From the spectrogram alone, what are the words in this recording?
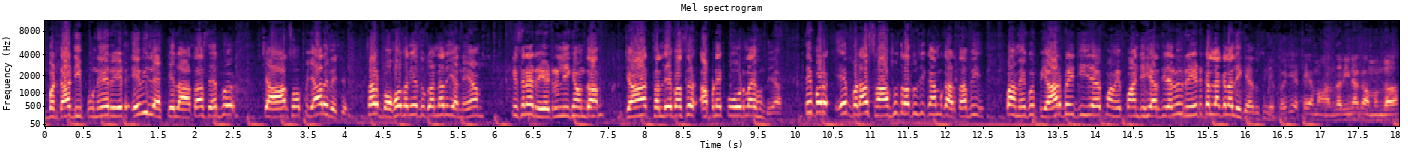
ਵੱਡਾ ਡੀਪੂ ਨੇ ਰੇਟ ਇਹ ਵੀ ਲਿਖ ਕੇ ਲਾਤਾ ਸਿਰਫ 450 ਦੇ ਵਿੱਚ। ਸਰ, ਬਹੁਤ ਸਾਰੀਆਂ ਦੁਕਾਨਾਂ ਤੇ ਜਾਂਦੇ ਆ ਕਿਸੇ ਨੇ ਰੇਟ ਨਹੀਂ ਲਿਖਿਆ ਹੁੰਦਾ, ਜਾਂ ਥੱਲੇ ਬਸ ਆਪਣੇ ਕੋਡ ਲਾਏ ਹੁੰਦੇ ਆ। ਤੇ ਪਰ ਇਹ ਬੜਾ ਸਾਫ਼ ਸੁਥਰਾ ਤੁਸੀਂ ਕੰਮ ਕਰਤਾ ਵੀ ਭਾਵੇਂ ਕੋਈ 50 ਰੁਪਏ ਦੀ ਚੀਜ਼ ਹੈ ਭਾਵੇਂ 5000 ਦੀ ਲੈ ਲਓ ਰੇਟ ਕੱਲਾ ਕੱਲਾ ਲਿਖਿਆ ਤੁਸੀਂ। ਦੇਖੋ ਜੀ ਇੱਥੇ ਇਮਾਨਦਾਰੀ ਨਾਲ ਕੰਮ ਹੁੰਦਾ।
